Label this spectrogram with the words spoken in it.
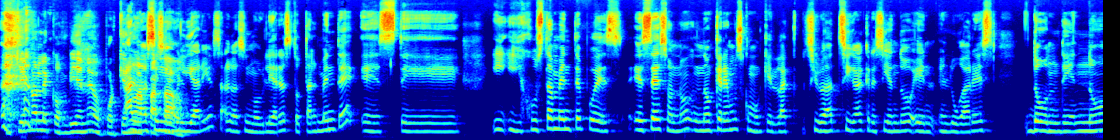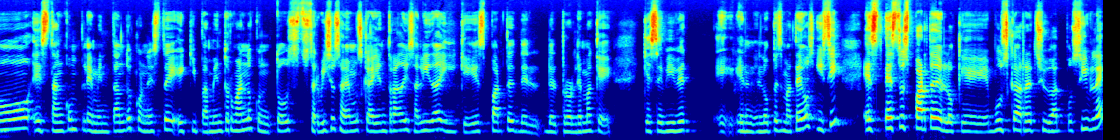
¿A quién no le conviene o por qué no ha pasado? A las inmobiliarias, a las inmobiliarias totalmente. Este, y, justamente pues es eso, ¿no? No queremos como que la ciudad siga creciendo en, en lugares donde no están complementando con este equipamiento urbano, con todos sus servicios. Sabemos que hay entrada y salida y que es parte del, del problema que, que se vive eh, en López Mateos. Y sí, es, esto es parte de lo que busca Red Ciudad Posible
